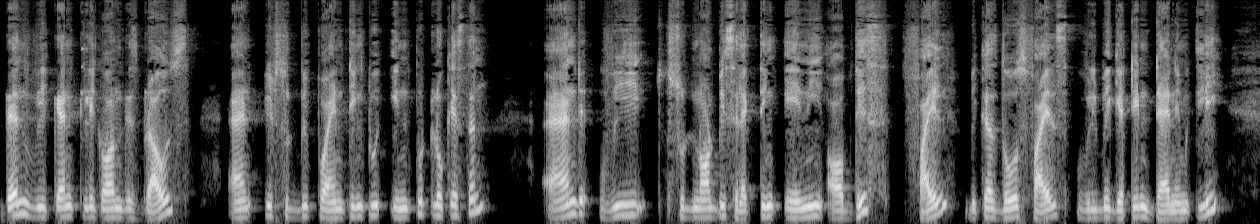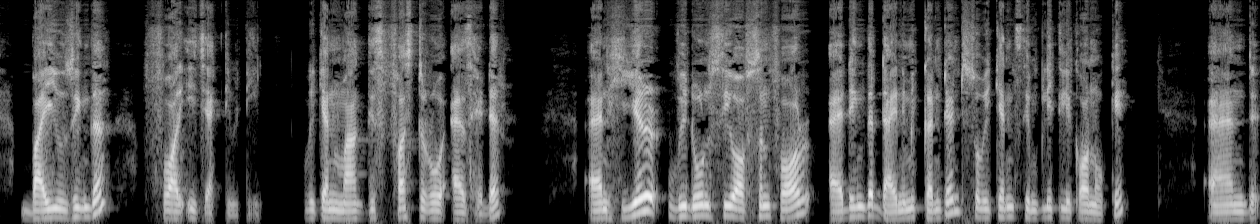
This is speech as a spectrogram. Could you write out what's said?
Then we can click on this browse and it should be pointing to input location and we should not be selecting any of this file because those files will be getting dynamically by using the for each activity. We can mark this first row as header and here we don't see option for adding the dynamic content so we can simply click on OK and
